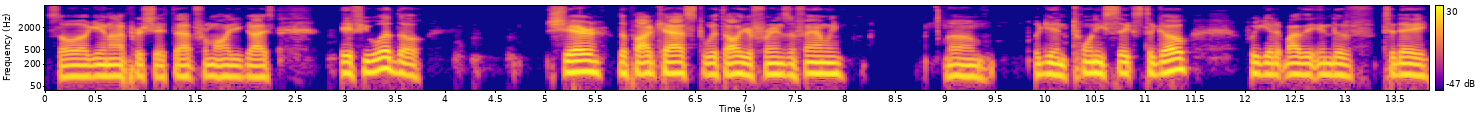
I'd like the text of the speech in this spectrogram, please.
So again, I appreciate that from all you guys. If you would though, share the podcast with all your friends and family. Um, again, 26 to go. We get it by the end of today,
